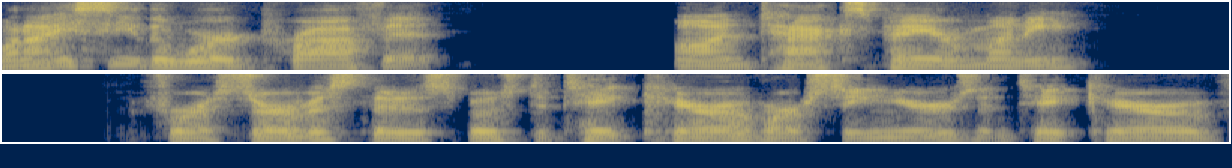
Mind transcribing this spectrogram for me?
when I see the word profit on taxpayer money, for a service that is supposed to take care of our seniors and take care of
